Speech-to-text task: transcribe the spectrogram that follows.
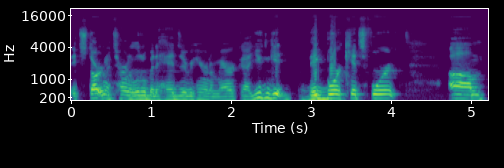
it's starting to turn a little bit of heads over here in America. You can get big bore kits for it. Um,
